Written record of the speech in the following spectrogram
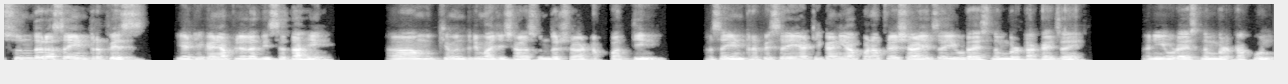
सुंदर असा इंटरफेस या ठिकाणी आपल्याला दिसत आहे. मुख्यमंत्री माझी शाळा सुंदर शाळा टप्पा तीन असा इंटरफेस आहे. या ठिकाणी आपण आपल्या शाळेचा युडायस नंबर टाकायचा आहे आणि युडायस नंबर टाकून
